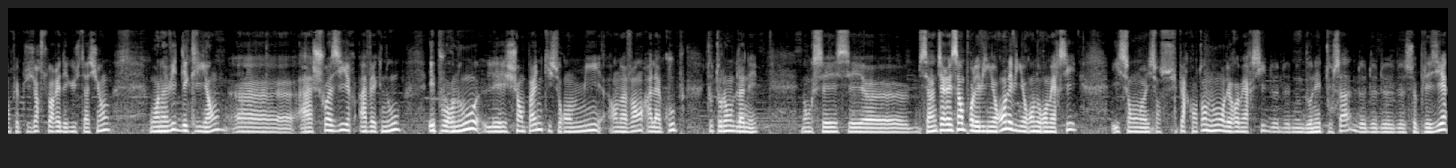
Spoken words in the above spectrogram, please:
on fait plusieurs soirées dégustation où on invite des clients à choisir avec nous et pour nous les champagnes qui seront mis en avant à la coupe tout au long de l'année. Donc euh, c'est intéressant pour les vignerons. Les vignerons nous remercient. Ils sont, super contents. Nous, on les remercie de, nous donner tout ça, de, ce plaisir.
